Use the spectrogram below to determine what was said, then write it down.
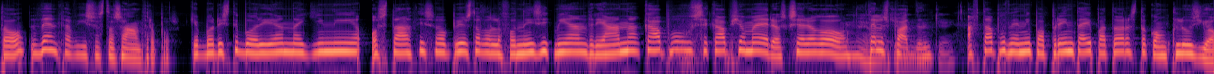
50% δεν θα βγεις σωστός άνθρωπος. Και μπορείς στην πορεία να γίνει ο Στάθης ο οποίος θα δολοφονήσει σκοτήσει μία Ανδριάνα κάπου σε κάποιο μέρος, ξέρω εγώ. Ναι, Τέλος οκ, πάντων. οκ. Αυτά που δεν είπα πριν τα είπα τώρα στο conclusio.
